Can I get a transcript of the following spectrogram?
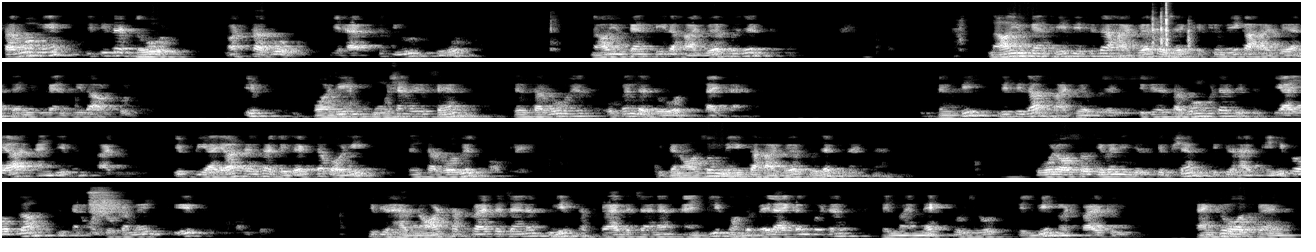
Servo means this is a door, not servo. We have to use door. Now you can see the hardware project now you can see this is a hardware project. If you make a hardware, then you can see the output. If body motion is sent, then servo will open the door like that. You can see this is a hardware project. This is a servo motor, this is PIR and this is Arduino. If PIR sensor detects the body, then servo will operate. You can also make the hardware project like that. Code also given in description. If you have any problem, you can also comment it. If you have not subscribed the channel, please subscribe the channel and click on the bell icon button. Then my next video will be notified to you. Thank you all friends.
